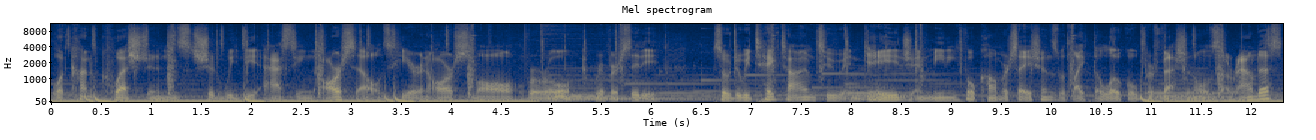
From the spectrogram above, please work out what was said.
what kind of questions should we be asking ourselves here in our small rural river city? So, do we take time to engage in meaningful conversations with like the local professionals around us?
